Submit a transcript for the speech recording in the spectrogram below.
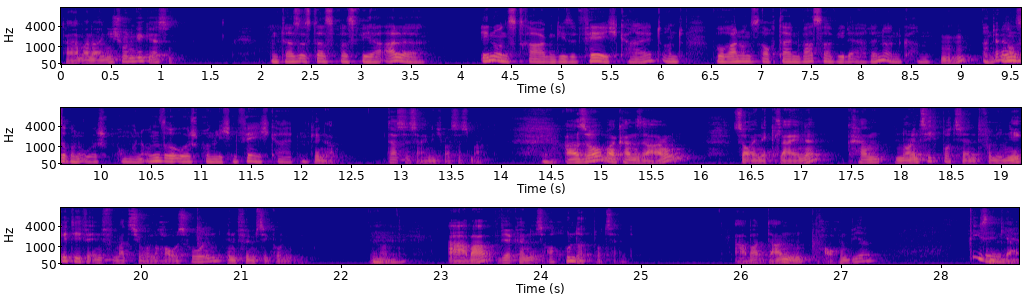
Da hat man eigentlich schon gegessen. Und das ist das, was wir alle in uns tragen, diese Fähigkeit und woran uns auch dein Wasser wieder erinnern kann. Mhm, an genau. unseren Ursprung, an unsere ursprünglichen Fähigkeiten. Genau. Das ist eigentlich, was es macht. Ja. Also man kann sagen, so eine kleine kann 90% von den negativen Informationen rausholen in 5 Sekunden. Ja. Mhm. Aber wir können es auch 100%. Aber dann brauchen wir diesen ja.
